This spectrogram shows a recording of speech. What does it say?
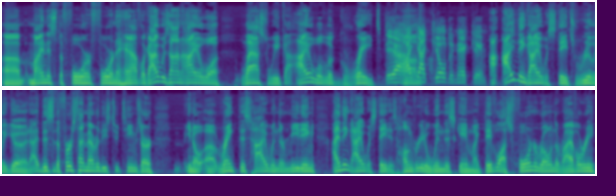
um, minus the four, four and a half. Look, I was on Iowa last week. I- Iowa looked great. Yeah, I Um, got killed in that game. I, I think Iowa State's really good. I, this is the first time ever these two teams are, you know, uh, ranked this high when they're meeting. I think Iowa State is hungry to win this game, Mike. They've lost four in a row in the rivalry.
